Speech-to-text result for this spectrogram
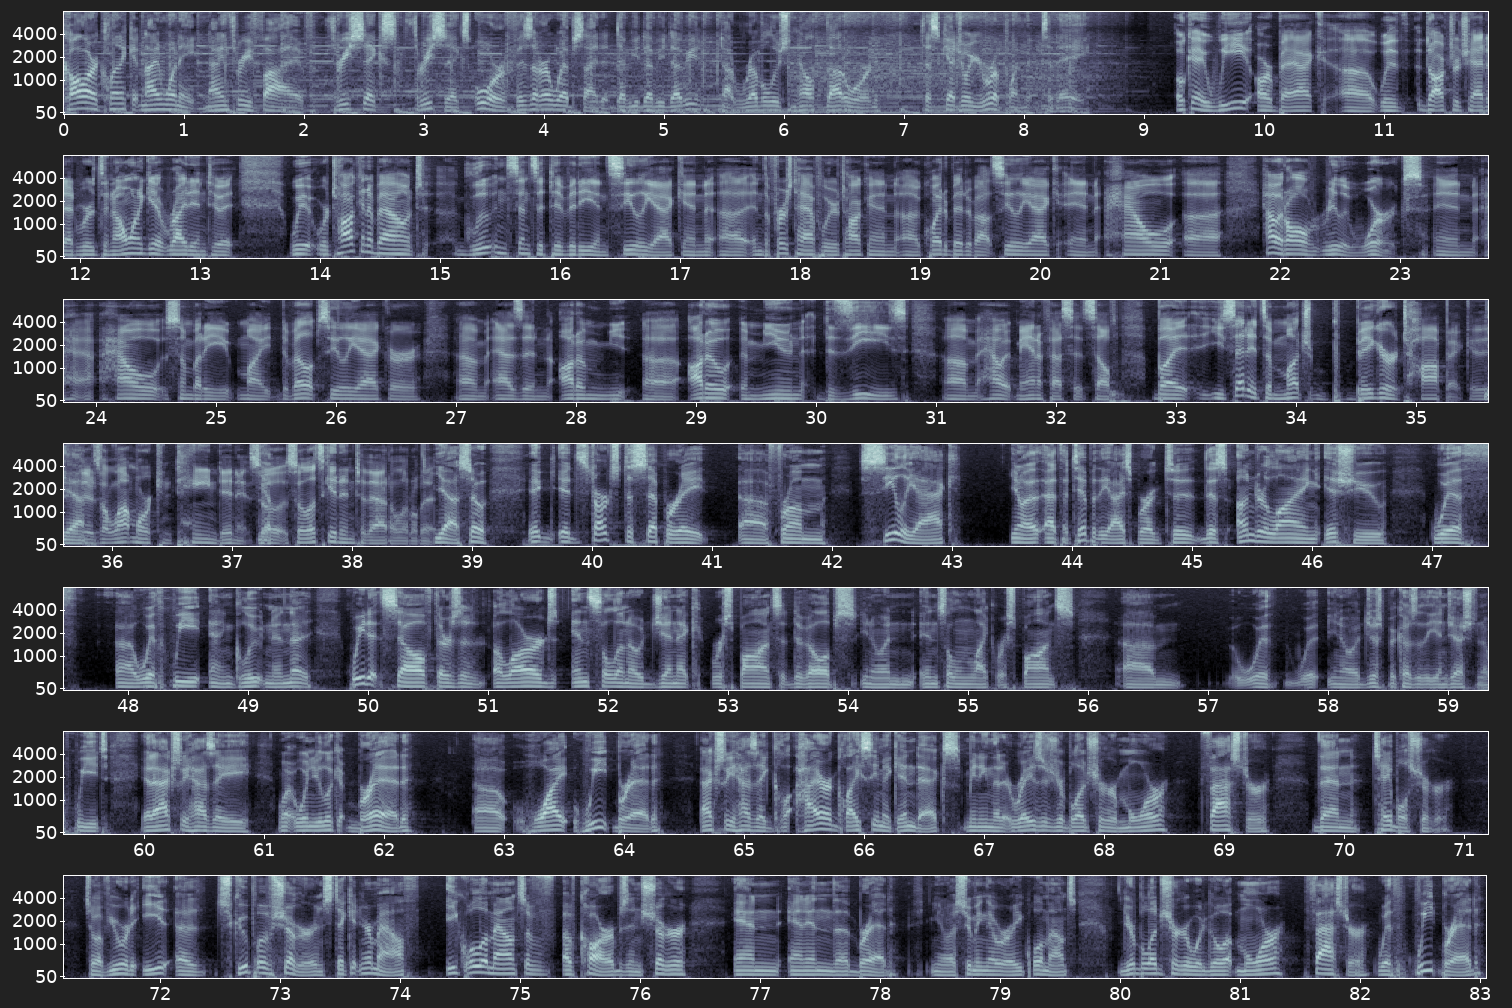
Call our clinic at 918 935 3636 or visit our website at www.revolutionhealth.org to schedule your appointment today. Okay, we are back uh, with Dr. Chad Edwards, and I want to get right into it. We, are talking about gluten sensitivity and celiac, and uh, in the first half, we were talking uh, quite a bit about celiac and how uh, how it all really works, and ha- how somebody might develop celiac or um, as an auto uh, autoimmune disease, um, how it manifests itself. But you said it's a much bigger topic. Yeah. There's a lot more contained in it. So Yep. so let's get into that a little bit. Yeah, so it, it starts to separate uh, from celiac, you know, at, the tip of the iceberg, to this underlying issue with uh, with wheat and gluten. And the wheat itself, there's a, a large insulinogenic response. It develops, you know, an insulin-like response. Um, with, with you know just because of the ingestion of wheat, it actually has a when, when you look at bread, uh, white wheat bread actually has a gl- higher glycemic index, meaning that it raises your blood sugar more faster than table sugar. So if you were to eat a scoop of sugar and stick it in your mouth, equal amounts of, of carbs and sugar and and in the bread, you know, assuming there were equal amounts, your blood sugar would go up more faster with wheat bread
